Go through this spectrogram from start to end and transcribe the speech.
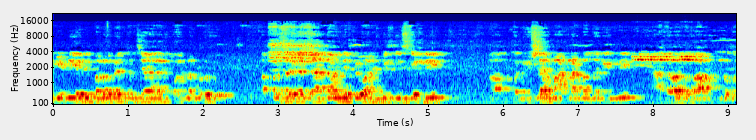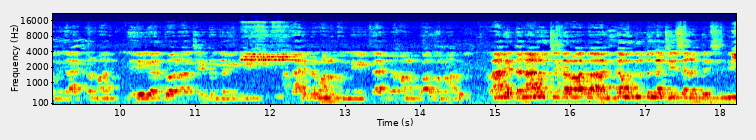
పీటీఏని బలోపేతం చేయాలని కోరినప్పుడు తప్పనిసరిగా చేద్దామని చెప్పి వాళ్ళ ఇంటికి తీసుకెళ్ళి కొన్ని విషయాలు మాట్లాడడం జరిగింది. ఆ తర్వాత బాపట్లో కొన్ని కార్యక్రమాలు దేవి గారి ద్వారా చేయడం జరిగింది. ఆ కార్యక్రమాల్లో కొన్ని కార్యక్రమాలు పాల్గొన్నారు. అలానే ధనాలు వచ్చిన తర్వాత ఇంకా ఉధృతంగా చేశారని తెలిసింది.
